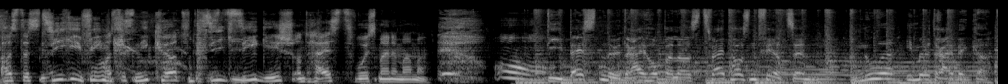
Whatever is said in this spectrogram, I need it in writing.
Hast du das, Zigi Fink. hast du das nie gehört? Das Zigi. ist Ziegisch und heißt, wo ist meine Mama? Die besten Ö3-Hopperlers 2014. Nur im Ö3-Wecker.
